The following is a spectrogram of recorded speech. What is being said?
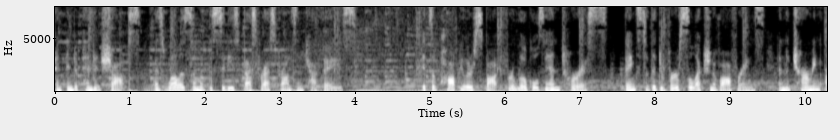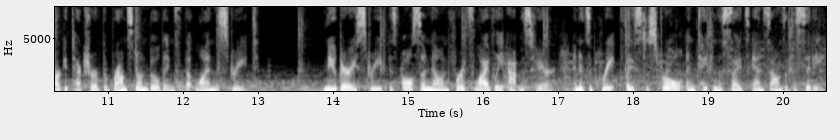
and independent shops, as well as some of the city's best restaurants and cafes. It's a popular spot for locals and tourists, thanks to the diverse selection of offerings and the charming architecture of the brownstone buildings that line the street. Newbury Street is also known for its lively atmosphere, and it's a great place to stroll and take in the sights and sounds of the city.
